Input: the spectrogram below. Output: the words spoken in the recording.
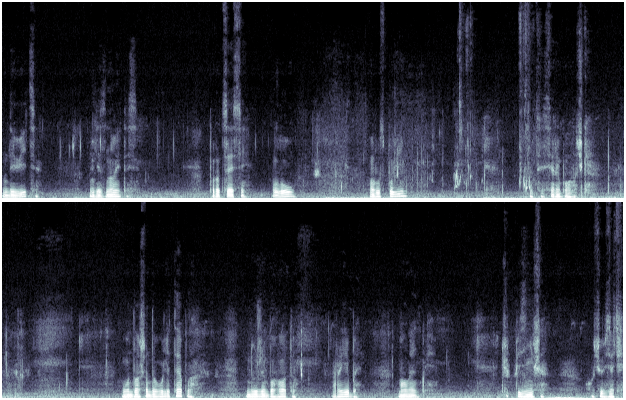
дивіться, дізнайтесь процесі лов розповім в процесі рибалочки. Вода ще доволі тепла, дуже багато риби маленької. Чуть пізніше хочу взяти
